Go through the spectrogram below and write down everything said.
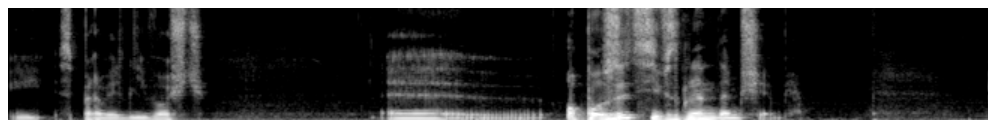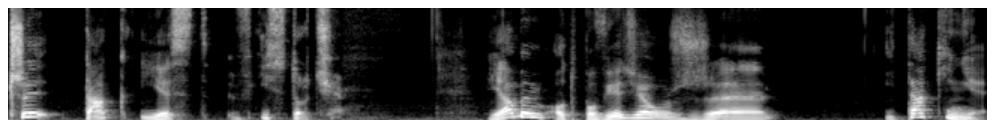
i Sprawiedliwość E, opozycji względem siebie. Czy tak jest w istocie? Ja bym odpowiedział, że i tak i nie.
